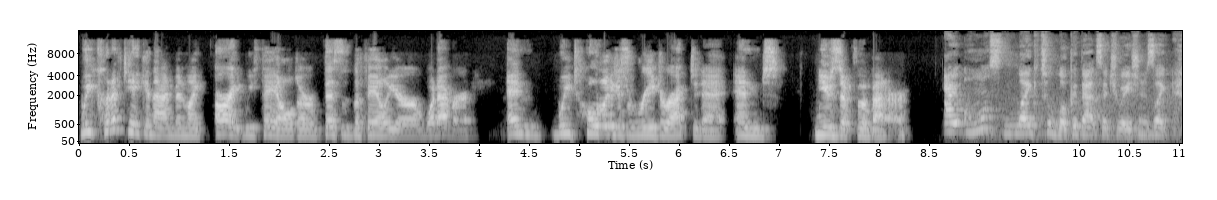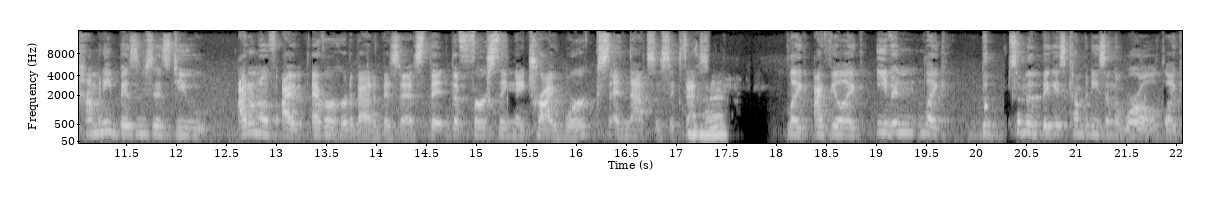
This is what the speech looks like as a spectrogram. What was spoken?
we could have taken that and been like all right we failed or this is the failure or whatever. And we totally just redirected it and used it for the better. I almost like to look at that situation as like how many businesses do you I don't know if I've ever heard about a business that the first thing they try works and that's a success. Mm-hmm. Like I feel like even like the some of the biggest companies in the world like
